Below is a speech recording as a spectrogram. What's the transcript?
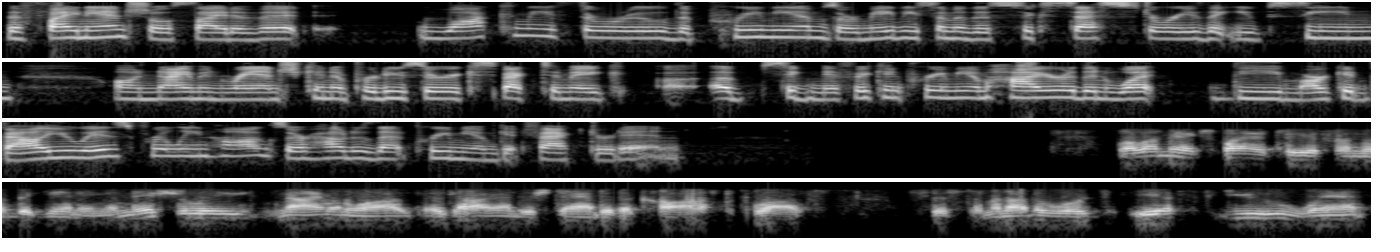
the financial side of it. Walk me through the premiums or maybe some of the success stories that you've seen on Niman Ranch. Can a producer expect to make a, a significant premium higher than what the market value is for lean hogs, or how does that premium get factored in? Well, let me explain it to you from the beginning. Initially, Niman was, as I understand it, a cost plus system. In other words, if you went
